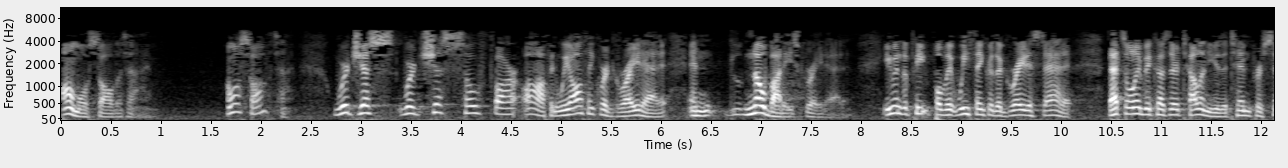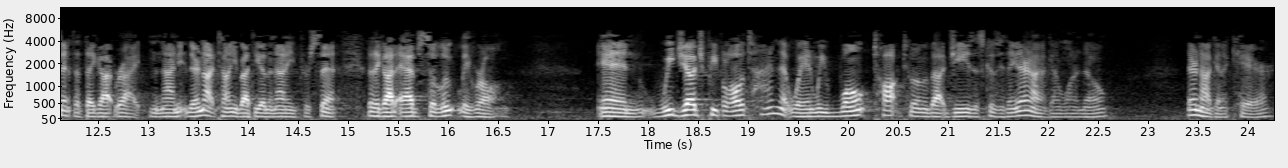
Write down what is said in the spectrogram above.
Almost all the time. Almost all the time. We're just, we're just so far off, and we all think we're great at it, and nobody's great at it. Even the people that we think are the greatest at it. That's only because they're telling you the 10% that they got right. The 90, they're not telling you about the other 90% that they got absolutely wrong. And we judge people all the time that way, and we won't talk to them about Jesus because we think they're not going to want to know. They're not going to care.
